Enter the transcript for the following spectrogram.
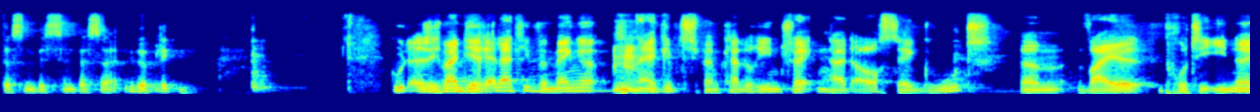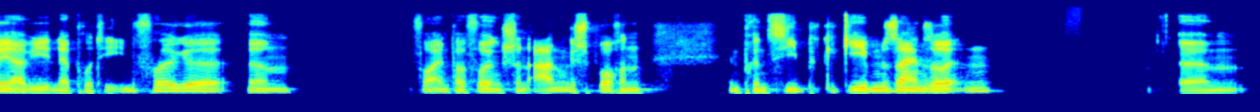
das ein bisschen besser überblicken. Gut, also ich meine, die relative Menge ergibt sich beim Kalorientracken halt auch sehr gut, ähm, weil Proteine ja wie in der Proteinfolge ähm, vor ein paar Folgen schon angesprochen, im Prinzip gegeben sein sollten. Ähm,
